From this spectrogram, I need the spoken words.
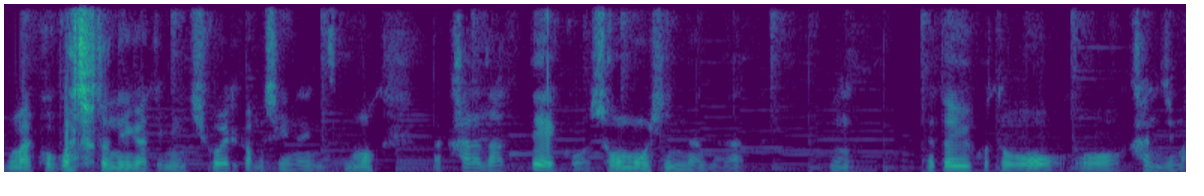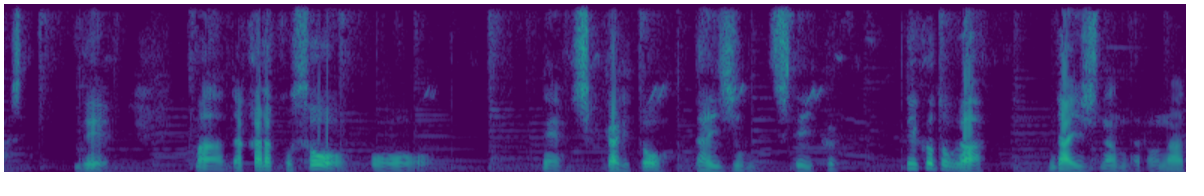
まあ、ここはちょっとネガティブに聞こえるかもしれないんですけども、まあ、体ってこう消耗品なんだな、うん、ということを感じました。で、まあ、だからこそ、こう、ね、しっかりと大事にしていくということが、大事なんだろうな。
